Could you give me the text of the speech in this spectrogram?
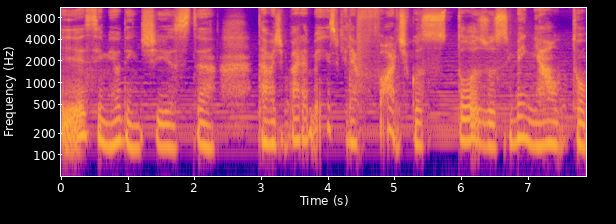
E esse meu dentista tava de parabéns, porque ele é forte, gostoso, assim, bem alto.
